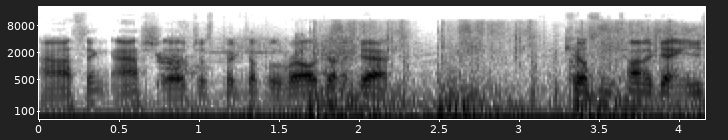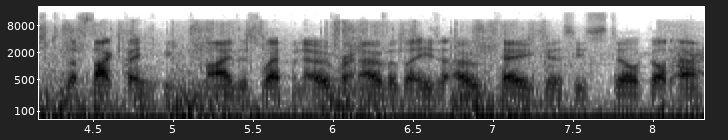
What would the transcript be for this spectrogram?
And I think Ash uh, just picked up the railgun again. And k1llsen's kind of getting used to the fact that he's been denied this weapon over and over, but he's okay because he's still got a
